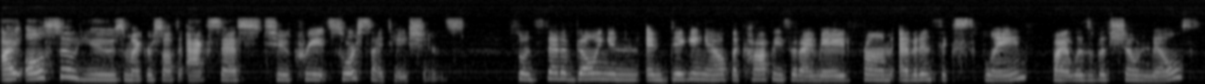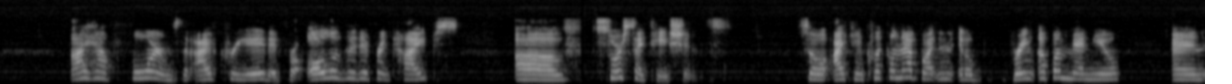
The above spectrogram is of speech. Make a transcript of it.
I also use Microsoft Access to create source citations. So instead of going in and digging out the copies that I made from Evidence Explained by Elizabeth Shown Mills, I have forms that I've created for all of the different types of source citations. So I can click on that button, it'll bring up a menu, and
